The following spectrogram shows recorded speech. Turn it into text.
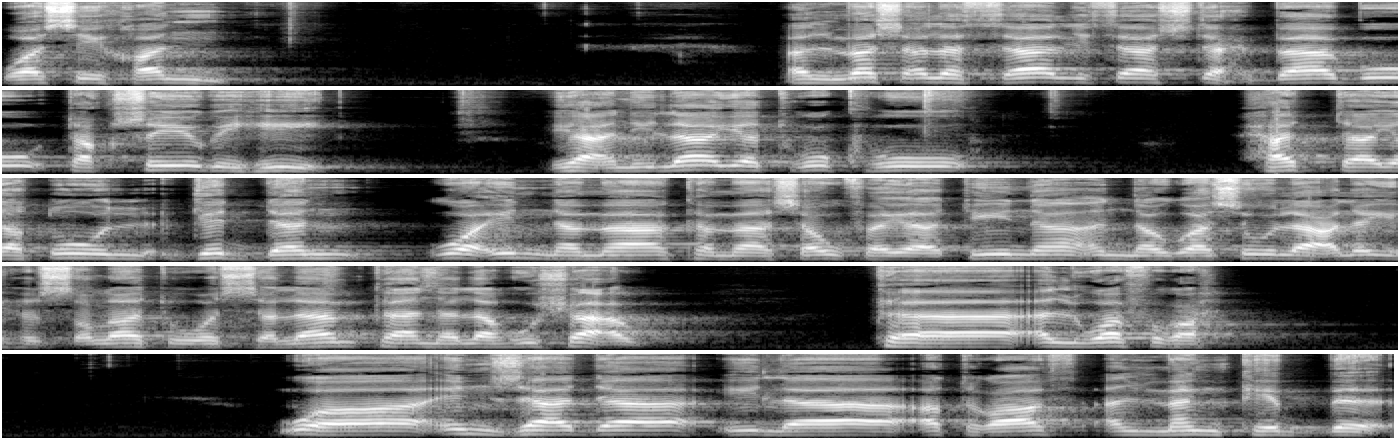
وسخا. المسألة الثالثة استحباب تقصيره يعني لا يتركه حتى يطول جدا وإنما كما سوف يأتينا أن الرسول عليه الصلاة والسلام كان له شعر كالوفرة وإن زاد إلى أطراف المنكب.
